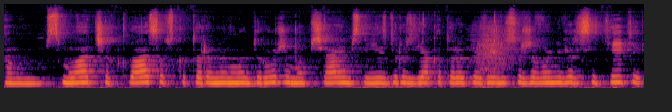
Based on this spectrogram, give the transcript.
там с младших классов, с которыми мы дружим, общаемся. Есть друзья, которые появились уже в университете,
